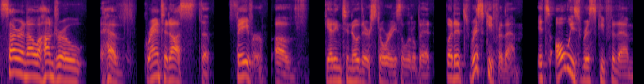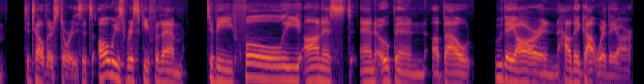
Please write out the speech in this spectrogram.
Saira and Alejandro have granted us the favor of getting to know their stories a little bit, but it's risky for them. It's always risky for them to tell their stories. It's always risky for them to be fully honest and open about who they are and how they got where they are.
